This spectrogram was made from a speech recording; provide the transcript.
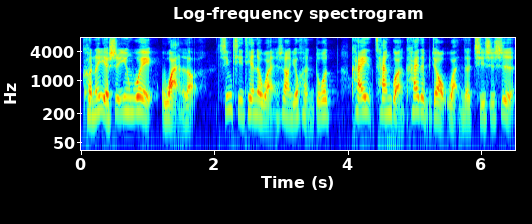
可能也是因为晚了，星期天的晚上有很多开餐馆开的比较晚的，其实是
